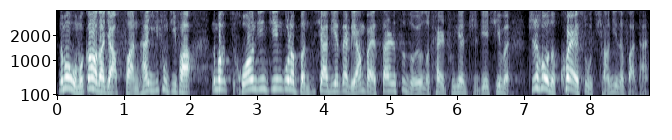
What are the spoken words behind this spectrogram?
那么我们告诉大家，反弹一触即发。那么黄金经过了本次下跌，在两百三十四左右呢，开始出现止跌企稳之后呢，快速强劲的反弹。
